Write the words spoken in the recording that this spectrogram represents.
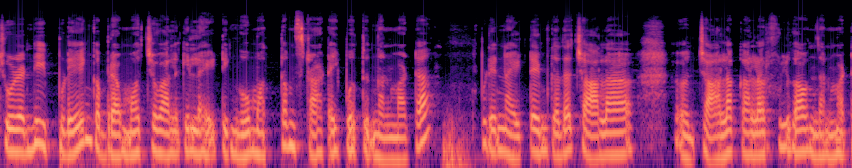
చూడండి ఇప్పుడే ఇంకా బ్రహ్మోత్సవాలకి లైటింగ్ మొత్తం స్టార్ట్ అయిపోతుందన్నమాట. ఇప్పుడే నైట్ టైం కదా చాలా చాలా కలర్ఫుల్గా ఉందన్నమాట.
